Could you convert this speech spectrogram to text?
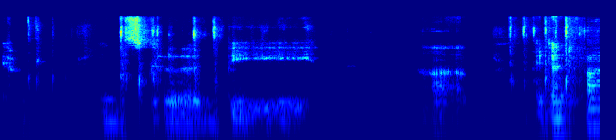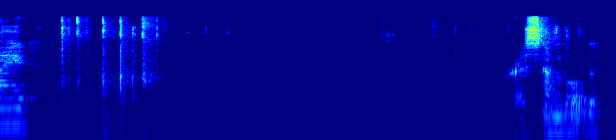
contributions could be um, identified or assembled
